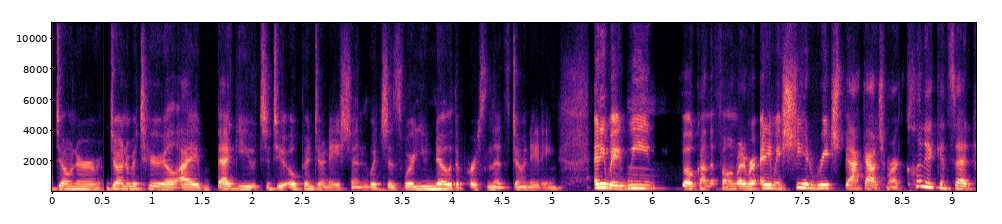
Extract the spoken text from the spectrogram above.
donor donor material i beg you to do open donation which is where you know the person that's donating anyway we mm. spoke on the phone whatever anyway she had reached back out to our clinic and said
